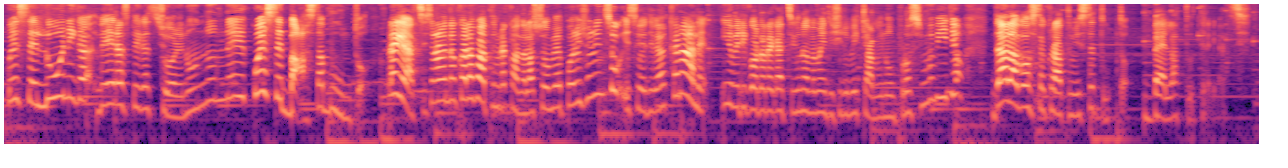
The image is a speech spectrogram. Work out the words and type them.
Questa è l'unica vera spiegazione. Non, non è questo e basta punto. Ragazzi, se non l'avete ancora fatto, mi raccomando, lasciate un bel pollice in su, iscrivetevi al canale. Io vi ricordo, ragazzi, che noi ovviamente ci ribecchiamo in un prossimo video. Dalla vostra Craftmist è tutto. Bella a tutti, ragazzi.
